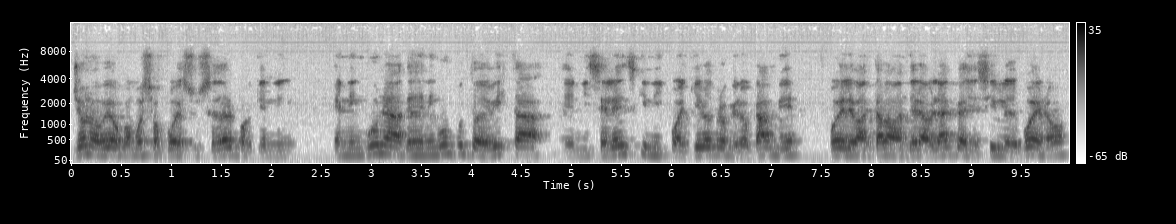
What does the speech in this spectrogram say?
Yo no veo cómo eso puede suceder porque en ninguna, desde ningún punto de vista, eh, ni Zelensky ni cualquier otro que lo cambie puede levantar la bandera blanca y decirle, bueno,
